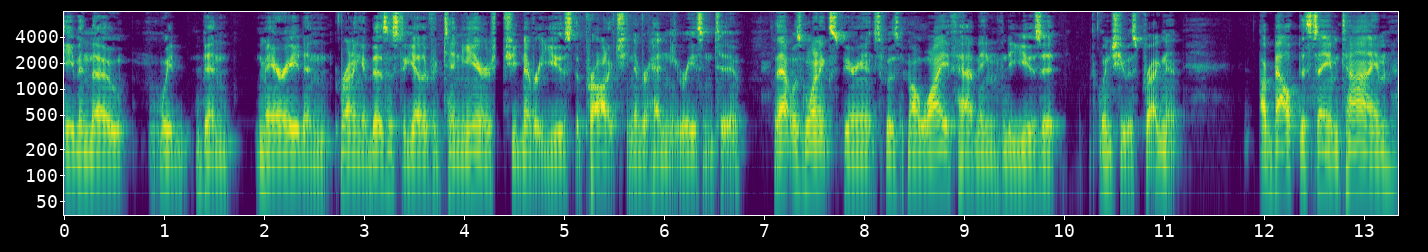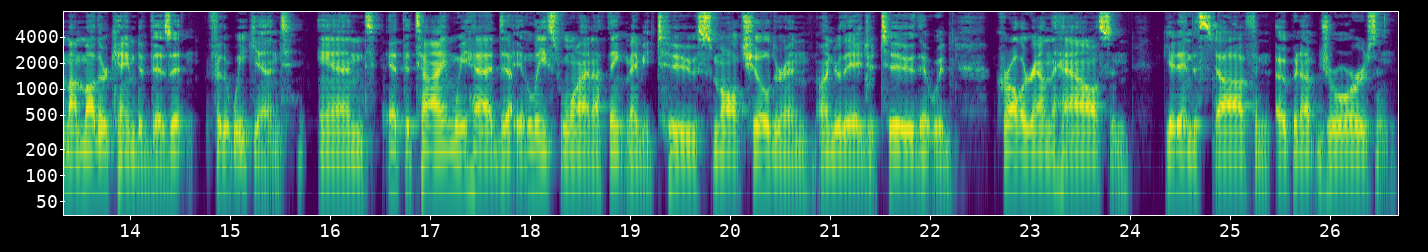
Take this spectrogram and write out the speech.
even though we'd been married and running a business together for 10 years, she'd never used the product. She never had any reason to. That was one experience was my wife having to use it when she was pregnant. About the same time, my mother came to visit for the weekend. And at the time, we had uh, at least one, I think maybe two small children under the age of two that would crawl around the house and get into stuff and open up drawers. And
